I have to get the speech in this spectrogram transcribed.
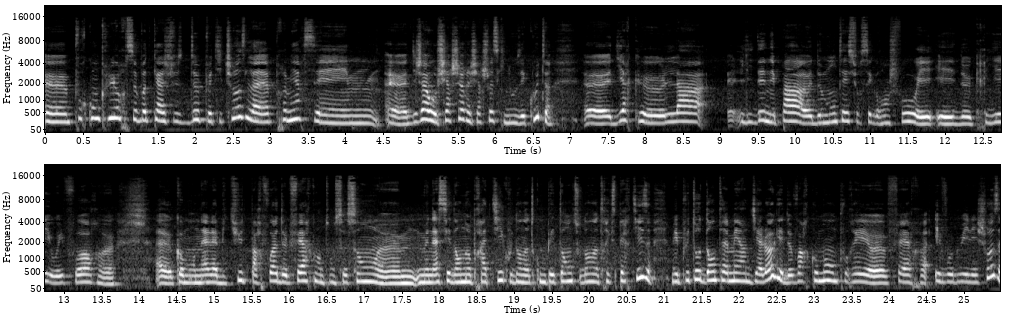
euh, pour conclure ce podcast, juste deux petites choses. La première, c'est euh, déjà aux chercheurs et chercheuses qui nous écoutent, euh, dire que là, l'idée n'est pas euh, de monter sur ces grands chevaux et, de crier haut et fort euh, euh, comme on a l'habitude parfois de le faire quand on se sent menacé dans nos pratiques ou dans notre compétence ou dans notre expertise, mais plutôt d'entamer un dialogue et de voir comment on pourrait faire évoluer les choses.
